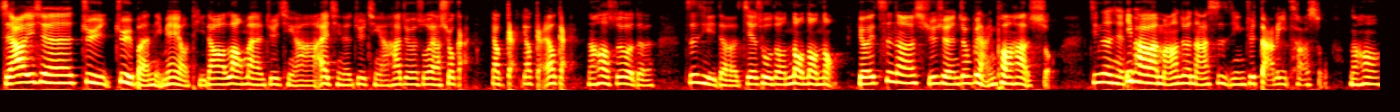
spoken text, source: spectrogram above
只要一些剧剧本里面有提到浪漫的剧情啊、爱情的剧情啊，他就会说要修改、要改、要改、要改，然后所有的肢体的接触都 no no no。有一次呢，徐玄就不小心碰到他的手。金正贤一拍完，马上就拿湿巾去大力擦手，然后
